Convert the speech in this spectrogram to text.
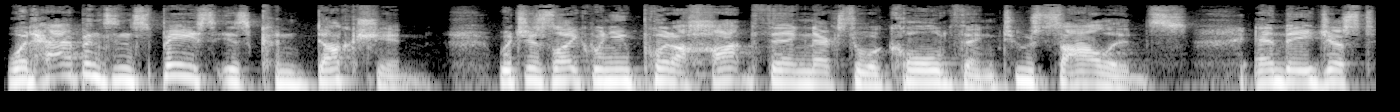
what happens in space is conduction, which is like when you put a hot thing next to a cold thing, two solids, and they just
